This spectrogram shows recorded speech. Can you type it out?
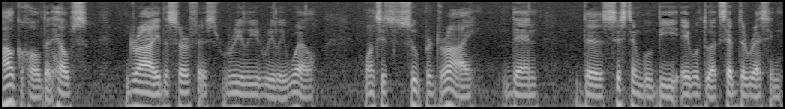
alcohol that helps dry the surface really, really well. Once it's super dry, then the system will be able to accept the resin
